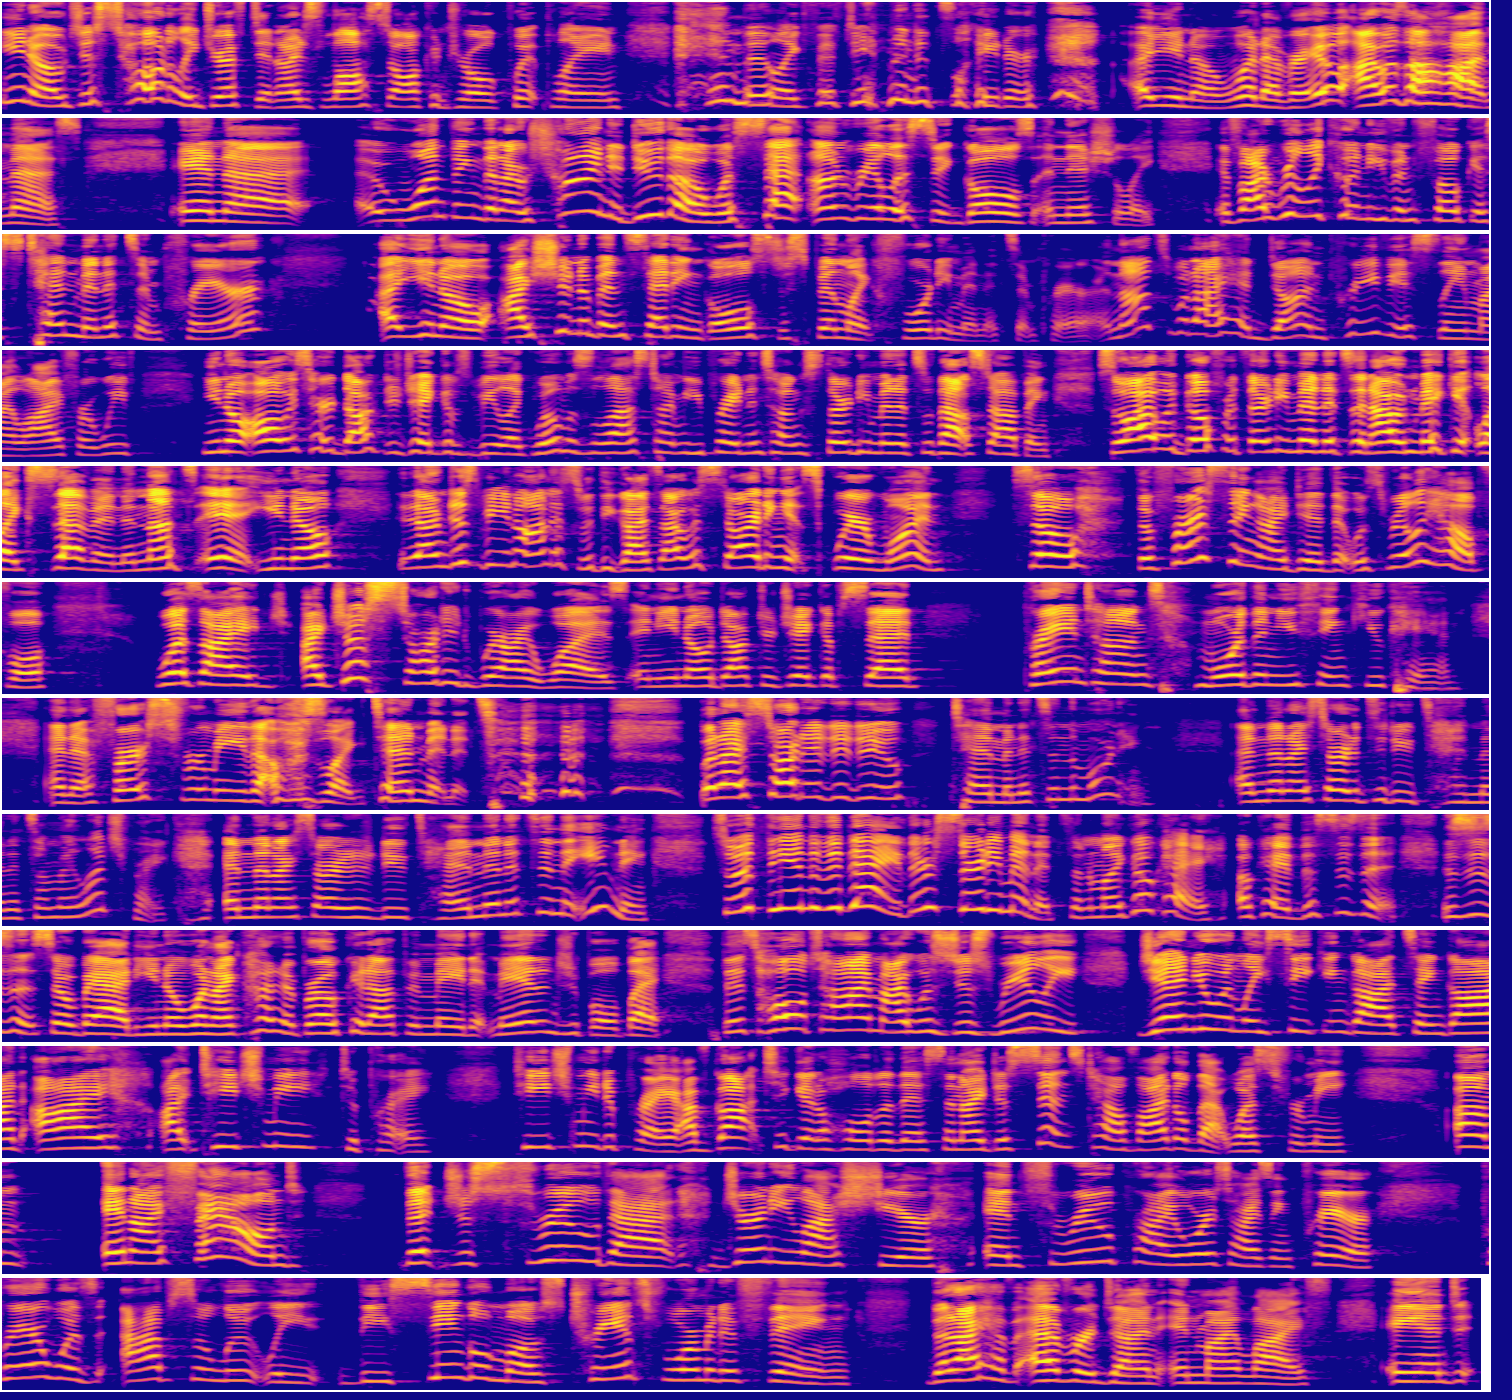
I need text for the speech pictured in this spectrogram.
you know just totally drifted. I just lost all control, quit playing, and then like 15 minutes later, uh, you know whatever. It, I was a hot mess, and. Uh, one thing that I was trying to do though was set unrealistic goals initially. If I really couldn't even focus 10 minutes in prayer, You know, I shouldn't have been setting goals to spend like 40 minutes in prayer. And that's what I had done previously in my life, or we've, you know, always heard Dr. Jacobs be like, when was the last time you prayed in tongues 30 minutes without stopping? So I would go for 30 minutes and I would make it like seven, and that's it, you know? And I'm just being honest with you guys. I was starting at square one. So the first thing I did that was really helpful was I, I just started where I was. And, you know, Dr. Jacobs said, Pray in tongues more than you think you can. And at first, for me, that was like 10 minutes. but I started to do 10 minutes in the morning. And then I started to do 10 minutes on my lunch break. And then I started to do 10 minutes in the evening. So at the end of the day, there's 30 minutes. And I'm like, okay, okay, this isn't this isn't so bad. You know, when I kind of broke it up and made it manageable. But this whole time I was just really genuinely seeking God, saying, God, I I teach me to pray. Teach me to pray. I've got to get a hold of this. And I just sensed how vital that was for me. Um, and I found that just through that journey last year and through prioritizing prayer, prayer was absolutely the single most transformative thing that I have ever done in my life. And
